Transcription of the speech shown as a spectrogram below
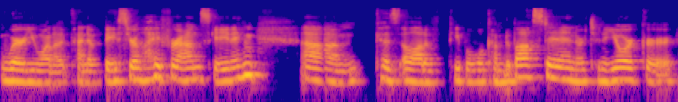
where you want to kind of base your life around skating because um, a lot of people will come to boston or to new york or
